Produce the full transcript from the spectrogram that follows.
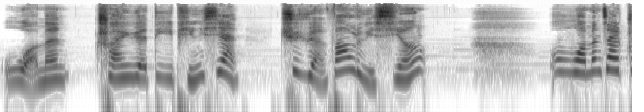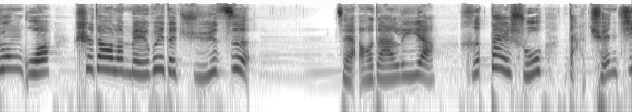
我们。穿越地平线去远方旅行，我们在中国吃到了美味的橘子，在澳大利亚和袋鼠打拳击，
